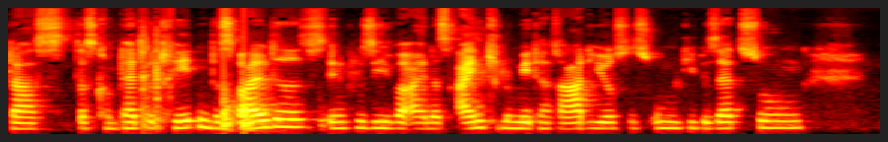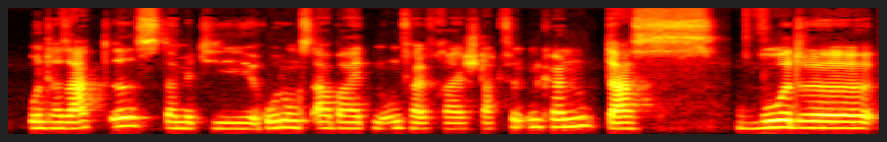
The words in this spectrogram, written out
dass das komplette Betreten des Waldes inklusive eines 1 Kilometer Radiuses um die Besetzung untersagt ist, damit die Rodungsarbeiten unfallfrei stattfinden können. Das wurde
